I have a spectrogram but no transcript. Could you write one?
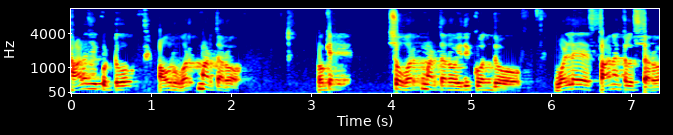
ಕಾಳಜಿ ಕೊಟ್ಟು ಅವ್ರು ವರ್ಕ್ ಮಾಡ್ತಾರೋ ಓಕೆ ಸೊ ವರ್ಕ್ ಮಾಡ್ತಾರೋ, ಇದಕ್ಕೊಂದು ಒಳ್ಳೆ ಸ್ಥಾನ ಕಲಿಸ್ತಾರೋ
